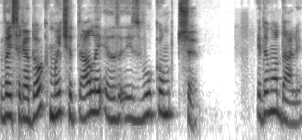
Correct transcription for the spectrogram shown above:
весь рядок ми читали із, із звуком Ч. Ідемо далі.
